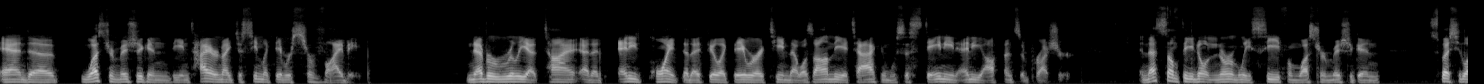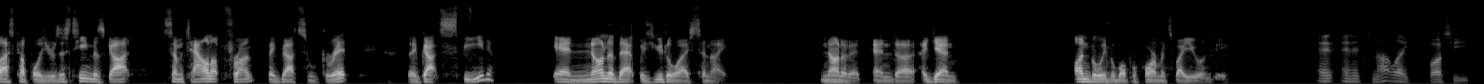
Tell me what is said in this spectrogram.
And uh, Western Michigan, the entire night, just seemed like they were surviving. Never really at time at a, any point that I feel like they were a team that was on the attack and was sustaining any offensive pressure. And that's something you don't normally see from Western Michigan, especially the last couple of years. This team has got some talent up front. They've got some grit. They've got speed, and none of that was utilized tonight. None of it. And uh, again, unbelievable performance by UMD. And and it's not like Bussi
